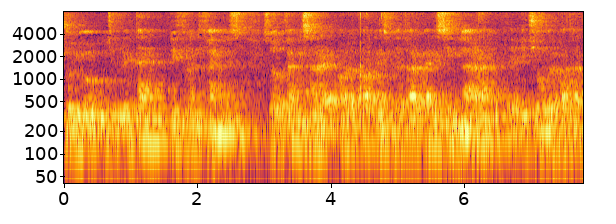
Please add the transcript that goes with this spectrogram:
so you generate 10 different families. So families are all organisms that are very similar eh, each other but are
